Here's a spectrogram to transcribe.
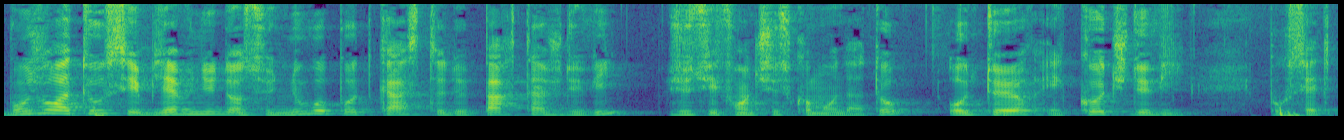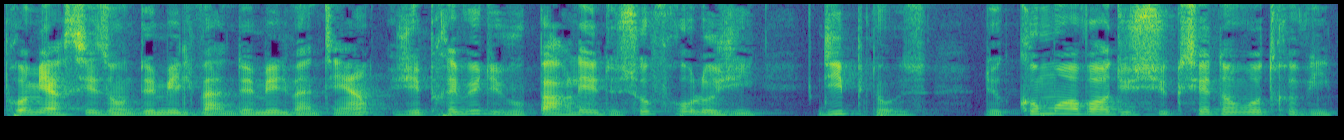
Bonjour à tous et bienvenue dans ce nouveau podcast de partage de vie. Je suis Francesco Mondato, auteur et coach de vie. Pour cette première saison 2020-2021, j'ai prévu de vous parler de sophrologie, d'hypnose, de comment avoir du succès dans votre vie,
